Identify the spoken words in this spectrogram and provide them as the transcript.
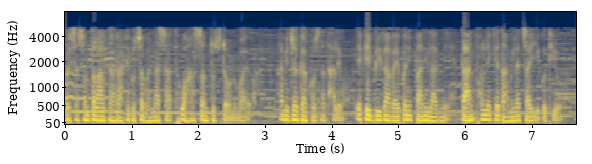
पैसा सन्तलाल कहाँ राखेको छ भन्दा साथ उहाँ सन्तुष्ट हुनुभयो। हामी जग्गा खोज्न थाल्यौँ। एकै बिघा भए पनि पानी लाग्ने धान फल्ने खेत हामीलाई चाहिएको थियो।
